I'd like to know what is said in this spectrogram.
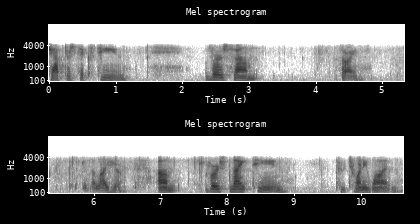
chapter 16, verse, um, sorry, get the light here, um, verse 19 to 21.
